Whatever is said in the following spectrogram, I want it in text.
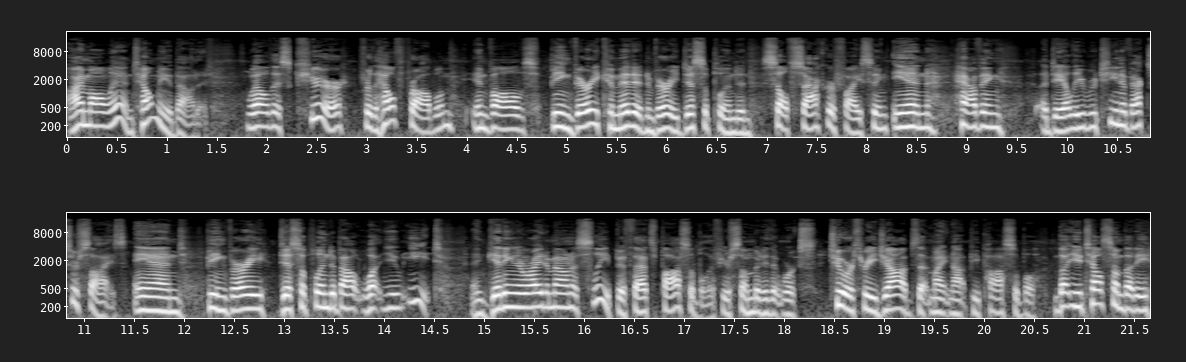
I'm all in. Tell me about it. Well, this cure for the health problem involves being very committed and very disciplined and self sacrificing in having a daily routine of exercise and being very disciplined about what you eat and getting the right amount of sleep if that's possible. If you're somebody that works two or three jobs, that might not be possible. But you tell somebody,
